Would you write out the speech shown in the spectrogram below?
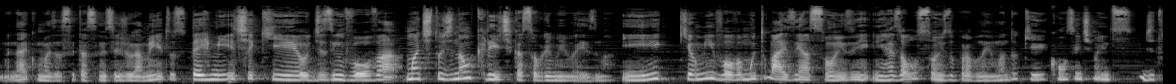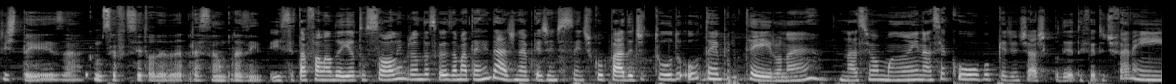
né, com mais aceitação e sem julgamentos, permite que eu desenvolva uma atitude não crítica sobre mim mesma e que eu me envolva muito mais em ações, em, em resoluções do problema do que com sentimentos de tristeza, como você citou da depressão, por exemplo. E você tá falando aí, eu tô só lembrando das coisas da maternidade, né? Porque a gente se sente culpada de tudo o tempo inteiro, né? Nasce uma mãe, nasce a culpa, porque a gente acha que poderia ter feito diferente,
